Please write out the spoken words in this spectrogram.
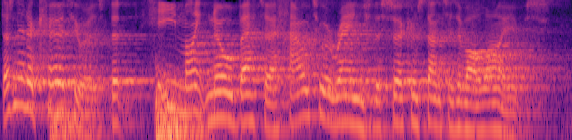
Doesn't it occur to us that He might know better how to arrange the circumstances of our lives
